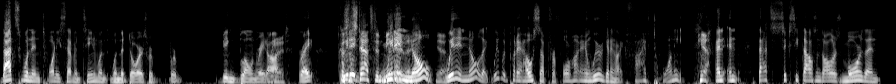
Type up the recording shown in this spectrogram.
That's when in 2017, when when the doors were were being blown right off, Right. right? 'Cause We the stats didn't we didn't anything. know. Yeah. We didn't know. Like we would put a house up for 400, and we were getting like 520. Yeah. and and that's sixty thousand dollars more than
